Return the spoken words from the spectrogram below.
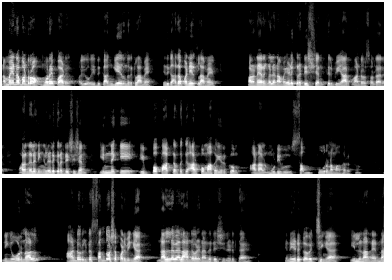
நம்ம என்ன பண்ணுறோம் முறைப்பாடு. ஐயோ இதுக்கு அங்கேயே இருந்திருக்கலாமே இதுக்கு அதை பண்ணியிருக்கலாமே. பல நேரங்களில் நம்ம எடுக்கிற டிசிஷன் திருப்பி யாருக்கும் ஆண்டவர் சொல்கிறார் பல நேரம் நீங்கள் எடுக்கிற டிசிஷன் இன்னைக்கு இப்போ பார்க்கறதுக்கு அற்பமாக இருக்கும். ஆனால் முடிவு சம்பூரணமாக இருக்கும். நீங்கள் ஒரு நாள் ஆண்டவர்கிட்ட சந்தோஷப்படுவீங்க. நல்ல வேளை ஆண்டவரை நான் இந்த டெசிஷன் எடுத்தேன். என்னை எடுக்க வச்சிங்க. இல்லைன்னா நான் என்ன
